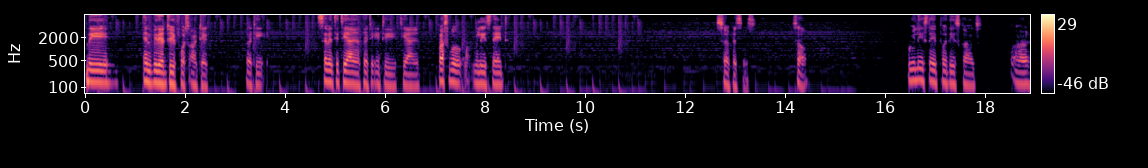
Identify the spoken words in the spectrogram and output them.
the NVIDIA GeForce RTX 3070 Ti and 3080 Ti possible release date surfaces. So release date for these cards are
